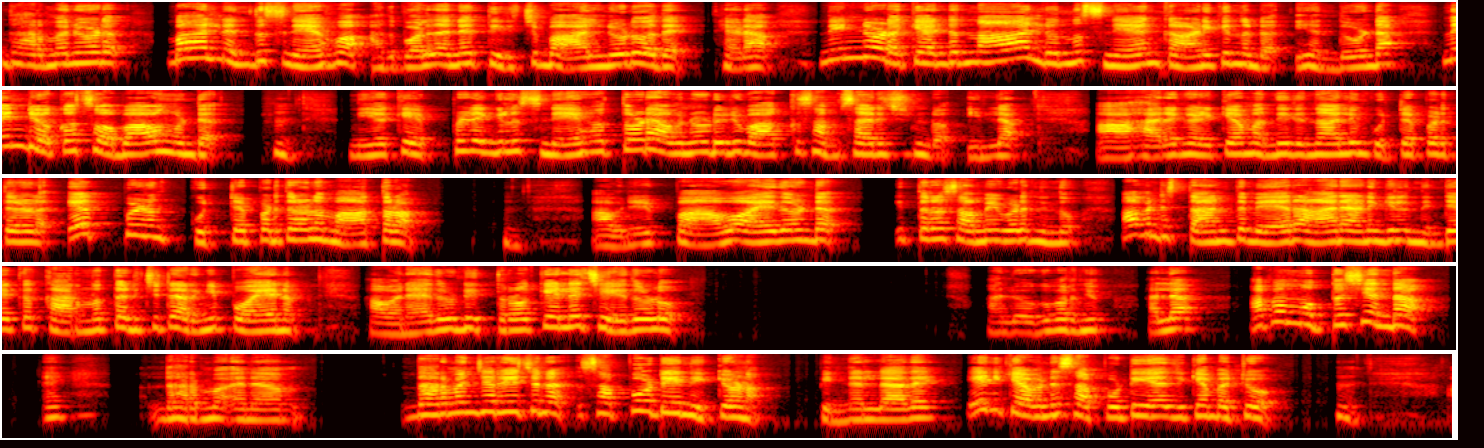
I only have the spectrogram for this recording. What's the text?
ധർമ്മനോട് ബാലിന് എന്ത് സ്നേഹമാ? അതുപോലെ തന്നെ തിരിച്ച് ബാലിനോടും അതെ. എടാ നിന്നോടൊക്കെ എന്റെ നാലിലൊന്ന് സ്നേഹം കാണിക്കുന്നുണ്ട്. എന്തുകൊണ്ടാ? നിന്റെയൊക്കെ സ്വഭാവം കൊണ്ട്. നീയൊക്കെ എപ്പോഴെങ്കിലും സ്നേഹത്തോടെ അവനോട് ഒരു വാക്ക് സംസാരിച്ചിട്ടുണ്ടോ? ഇല്ല. ആഹാരം കഴിക്കാൻ വന്നിരുന്നാലും കുറ്റപ്പെടുത്തലുകൾ എപ്പോഴും കുറ്റപ്പെടുത്തലുകൾ മാത്രം. അവനൊരു പാവം ആയതുകൊണ്ട്. ഇത്ര സമയം ഇവിടെ നിന്നു. അവന്റെ സ്ഥാനത്ത് വേറെ ആരാണെങ്കിലും നിന്റെയൊക്കെ കർണത്തടിച്ചിട്ട് ഇറങ്ങിപ്പോയാനും അവനായതുകൊണ്ട് ഇത്രയൊക്കെയല്ലേ ചെയ്തോളൂ. അലോക് പറഞ്ഞു അല്ല അപ്പം മുത്തശ്ശി എന്താ? ധർമ്മ ധർമ്മൻ ചെറിയച്ചന് സപ്പോർട്ട് ചെയ്ത് നിൽക്കണം പിന്നല്ലാതെ എനിക്ക് അവനെ സപ്പോർട്ട് ചെയ്യാതിരിക്കാൻ പറ്റുമോ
